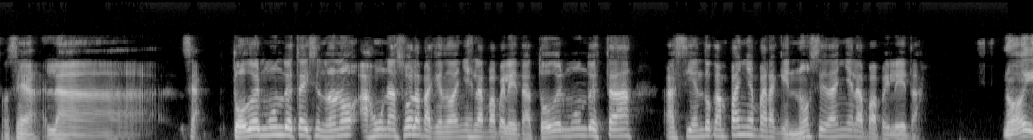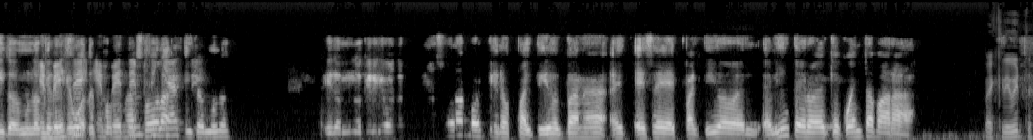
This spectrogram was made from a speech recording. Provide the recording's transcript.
O sea, la, o sea, todo el mundo está diciendo, no, no, haz una sola para que no dañes la papeleta. Todo el mundo está haciendo campaña para que no se dañe la papeleta. No, y todo el mundo En quiere vez que de- por vez de una sola, y todo el mundo, y todo el mundo quiere que voten por una sola porque los partidos van a, e- ese partido, el, el íntegro es el que cuenta para, Para escribirte.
